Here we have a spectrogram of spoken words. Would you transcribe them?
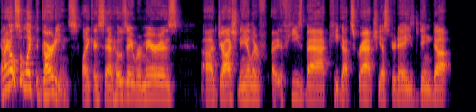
And I also like the Guardians. Like I said, Jose Ramirez, uh, Josh Naylor, if he's back, he got scratched yesterday. He's dinged up.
